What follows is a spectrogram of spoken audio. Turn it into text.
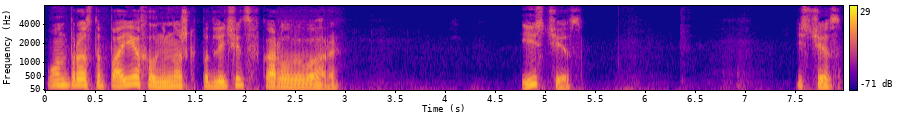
Он просто поехал немножко подлечиться в Карловы Вары. И исчез. Исчез.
